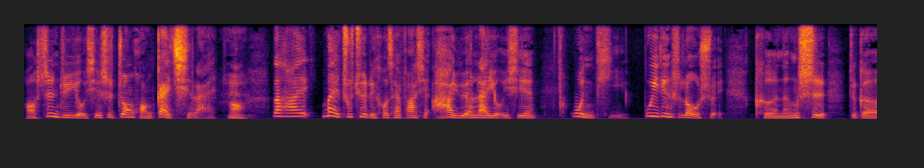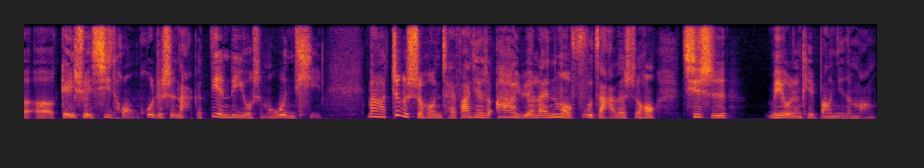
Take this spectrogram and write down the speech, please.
啊，甚至于有些是装潢盖起来啊，那他卖出去了以后才发现啊，原来有一些问题，不一定是漏水，可能是这个呃给水系统或者是哪个电力有什么问题。那这个时候你才发现说啊，原来那么复杂的时候，其实没有人可以帮你的忙。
